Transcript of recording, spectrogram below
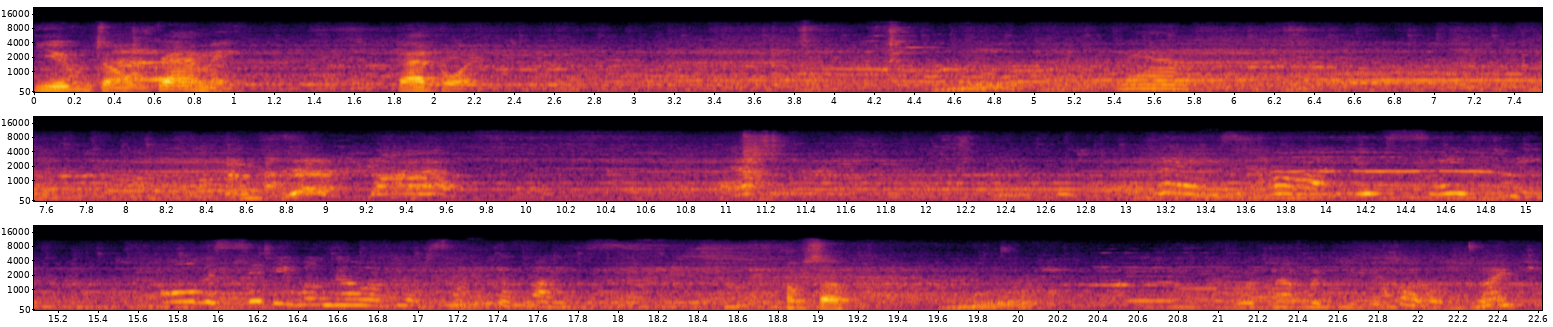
You don't grab me. Bad boy. The will know of your sacrifice. Hope so. What happened to this Almighty?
